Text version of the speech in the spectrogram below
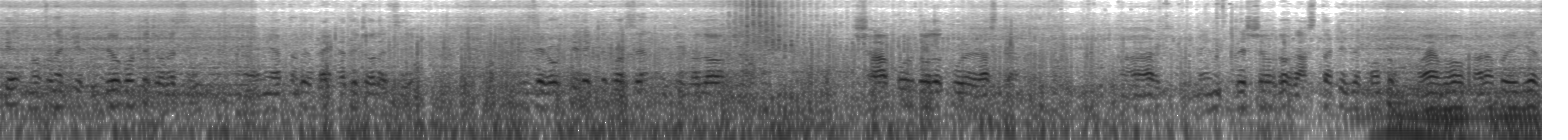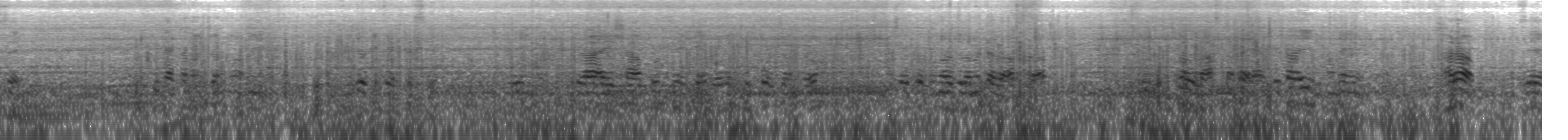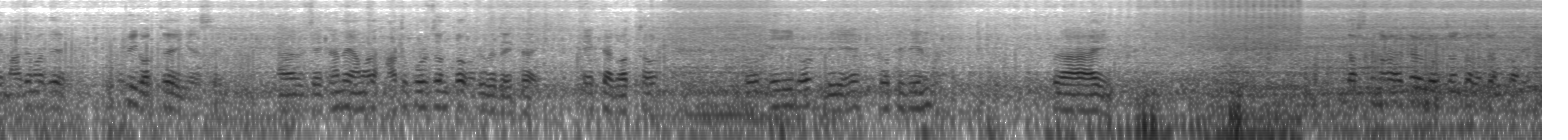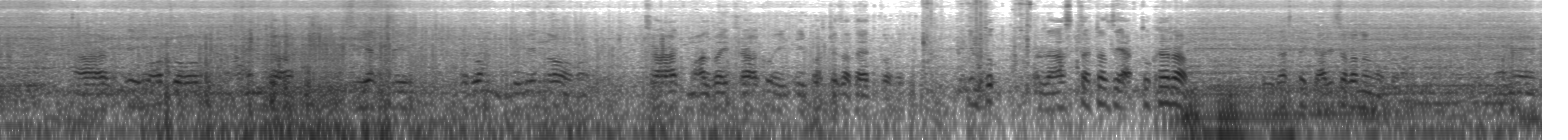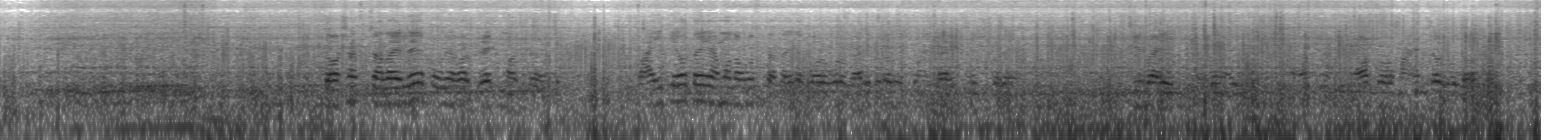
আজকে নতুন একটি ভিডিও করতে চলেছি। আমি আপনাদের দেখাতে চলেছি। এই যে রোডটি দেখতে পাচ্ছেন, এটি হলো শাহপুর দৌলতপুরের রাস্তা। আর মেন উদ্দেশ্য হলো রাস্তাটি যে কত ভয়াবহ খারাপ হয়ে গিয়েছে, এটি দেখানোর জন্য আমি ভিডিওটি করতেছি। এই প্রায় শাহপুর থেকে দৌলতপুর পর্যন্ত চোদ্দ পনেরো কিলোমিটার রাস্তা। রাস্তাটা এতটাই মানে খারাপ যে মাঝে মাঝে খুবই গর্ত হয়ে গেছে। আর যেখানে আমার হাঁটু পর্যন্ত ডুবে যেতে হয়, একটা গর্ত। তো এই রোড দিয়ে প্রতিদিন প্রায় দশ পনেরো হাজার লোকজন চলাচল করে। আর এই অটো মাহিন্দ্রা সিএনজি এবং বিভিন্ন ট্রাক, মালবাহী ট্রাক এই এই পথে যাতায়াত করে। কিন্তু রাস্তাটা যে এত খারাপ রাস্তায় গাড়ি চালানোর মতো না। মানে দশ হাত চালাইলে পরে আবার ব্রেক মারতে হবে। বাইকেও তাই এমন অবস্থা, তাইলে বড় বড় গাড়িগুলো কোনো গাড়ি চেক করে জি বাইক অটো, মাহেন্দ্রগুলো,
